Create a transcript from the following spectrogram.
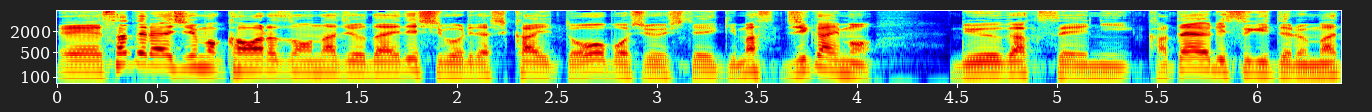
えーさて来週も変わらず同じお題で絞り出し回答を募集していきます。次回も留学生に偏りすぎてる間違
